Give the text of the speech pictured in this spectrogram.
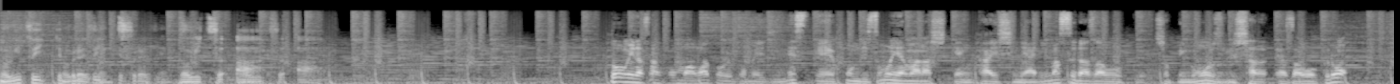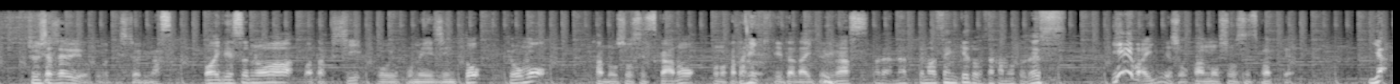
のぎついってプレゼンツのぎつアーどうも皆さんこんばんは、東横名人です。えー本日も山梨県海市にありますラザーウォーク、ショッピングモールズにしたラザーウォークの駐車場よりお届けしております。お相手するのは私、東横名人と、今日も感動小説家のこの方に来ていただいております。まだなってませんけど、坂本です。言えばいいんでしょ観音小説家って。いや、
